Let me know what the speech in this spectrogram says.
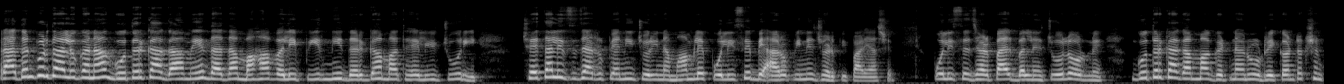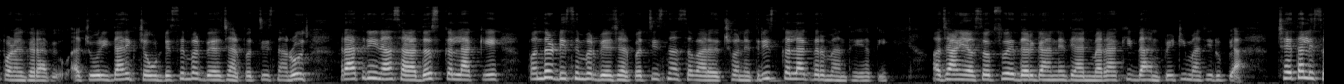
રાધનપુર તાલુકાના ગોતરકા ગામે દાદા મહાવલી પીરની દરગાહમાં થયેલી ચોરી છેતાલીસ હજાર રૂપિયાની ચોરીના મામલે પોલીસે બે આરોપીને ઝડપી પાડ્યા છે. પોલીસે ઝડપાયેલ બલને ચોરોને ગોતરકા ગામમાં ઘટનાનું રિકન્સ્ટ્રક્શન પણ કરાવ્યું. આ ચોરી તારીખ ચૌદ ડિસેમ્બર બે હજાર પચીસના રોજ રાત્રિના સાડા દસ કલાકે પંદર ડિસેમ્બર બે હજાર પચીસના સવારે છ ને ત્રીસ કલાક દરમિયાન થઈ હતી. અજાણ્યા શખ્સોએ દરગાહને ધ્યાનમાં રાખી દાન પેટીમાંથી રૂપિયા છેતાલીસ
